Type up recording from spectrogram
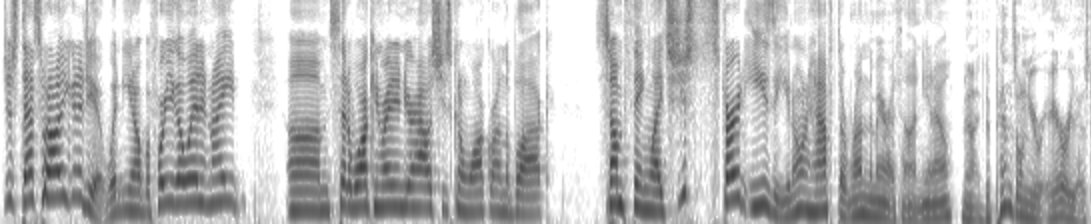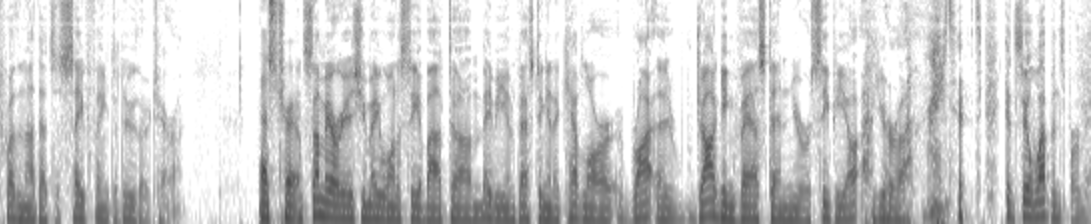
Just that's what all you're going to do. When you know before you go in at night, um, instead of walking right into your house, you're just going to walk around the block. Something like just start easy. You don't have to run the marathon. You know, Now, it depends on your area as to whether or not that's a safe thing to do, though, Tara. that's true. In some areas, you may want to see about uh, maybe investing in a Kevlar uh, jogging vest and your CPR, your uh, concealed weapons permit.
